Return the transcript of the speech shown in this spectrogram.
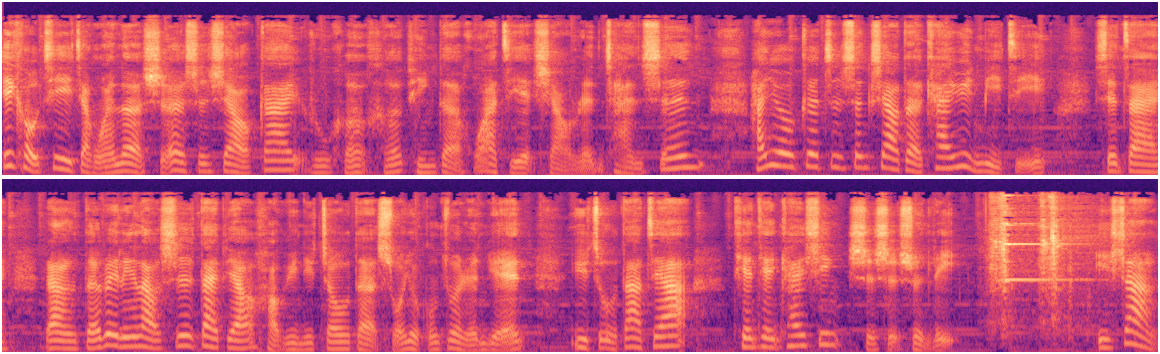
一口气讲完了十二生肖该如何和平的化解小人缠身，还有各自生肖的开运秘籍。现在让德瑞琳老师代表好运一周的所有工作人员，预祝大家天天开心，事事顺利。以上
